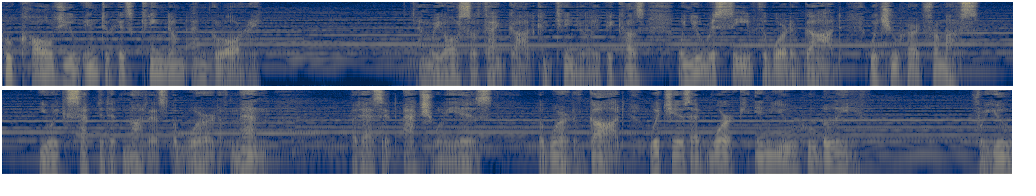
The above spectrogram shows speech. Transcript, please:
who calls you into his kingdom and glory. And we also thank God continually because when you received the word of God, which you heard from us, you accepted it not as the word of men, but as it actually is, the word of God, which is at work in you who believe. For you,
